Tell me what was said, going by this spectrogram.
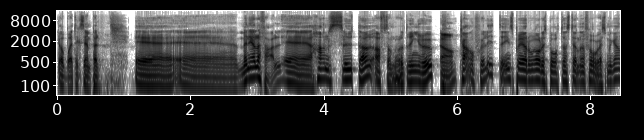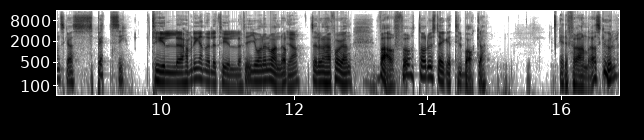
Det var bara ett exempel. Eh, eh, men i alla fall, eh, han slutar, Aftonbladet ringer upp, Ja. kanske lite inspirerad av Radiosporten, ställer en fråga som är ganska spetsig Till eh, Hamrén eller till... till Johan Elmander. Ja. Ställer den här frågan, varför tar du steget tillbaka? Är det för andras skull?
